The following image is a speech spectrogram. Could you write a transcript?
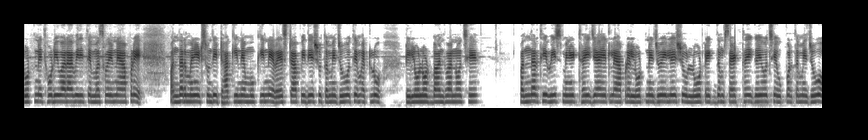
લોટને થોડીવાર આવી રીતે મસળીને આપણે પંદર મિનિટ સુધી ઢાંકીને મૂકીને રેસ્ટ આપી દઈશું તમે જુઓ તેમ એટલો ઢીલો લોટ બાંધવાનો છે. પંદરથી વીસ મિનિટ થઈ જાય એટલે આપણે લોટને જોઈ લઈશું. લોટ એકદમ સેટ થઈ ગયો છે. ઉપર તમે જુઓ,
